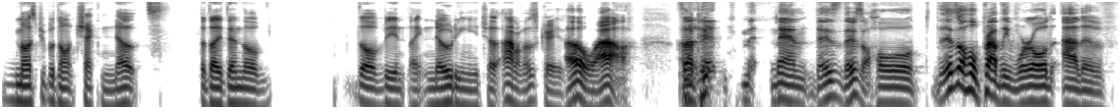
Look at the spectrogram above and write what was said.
most people don't check notes, but like then they'll they'll be like noting each other. I don't know. It's crazy. Oh wow. So Uh, that- man, there's there's a whole there's a whole probably world out of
